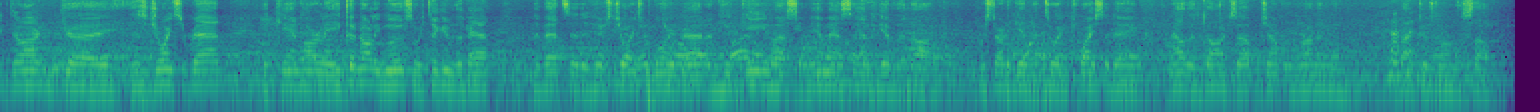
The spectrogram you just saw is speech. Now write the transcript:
My dog, uh, his joints are bad. He can't hardly, he couldn't hardly move, so we took him to the vet. The vet said that his joints were going bad, and he gave us some MSM to give the dog. We started giving it to him twice a day. Now the dog's up, jumping and running, and back to his normal self.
